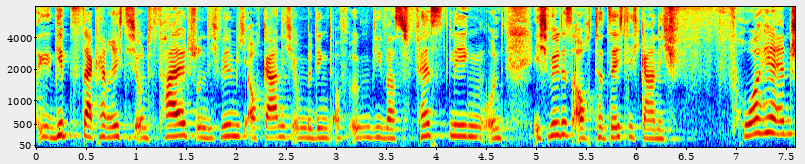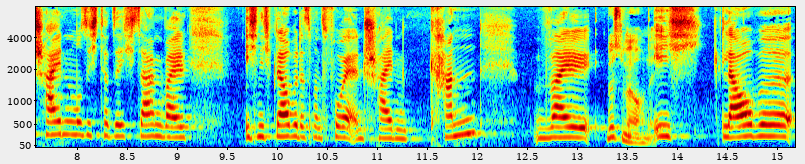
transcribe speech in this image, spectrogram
gibt es da kein richtig und falsch und ich will mich auch gar nicht unbedingt auf irgendwie was festlegen und ich will das auch tatsächlich gar nicht vorher entscheiden, muss ich tatsächlich sagen, weil ich nicht glaube, dass man es vorher entscheiden kann, weil Müssen wir auch nicht. ich glaube,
